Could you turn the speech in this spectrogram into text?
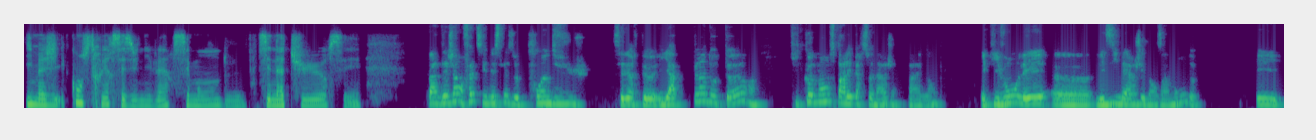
imaginer, construire ces univers, ces mondes, ces natures ces... Ben déjà, en fait, c'est une espèce de point de vue. C'est-à-dire qu'il y a plein d'auteurs qui commencent par les personnages, par exemple, et qui vont les, euh, les immerger dans un monde et,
